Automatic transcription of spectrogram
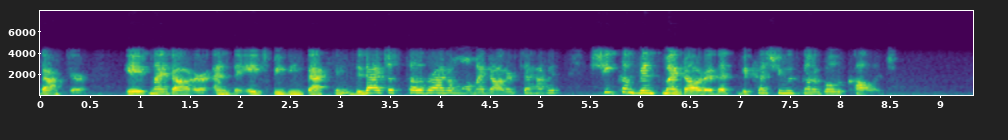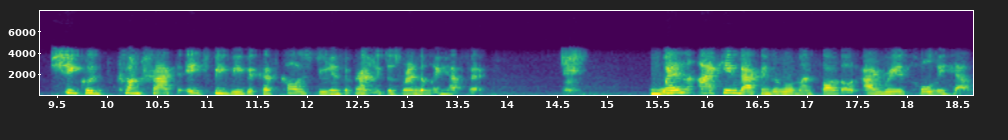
doctor, gave my daughter and the HPV vaccine. Did I just tell her I don't want my daughter to have it? She convinced my daughter that because she was going to go to college, she could contract HPV because college students apparently just randomly have sex. When I came back in the room and found out, I raised holy hell.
